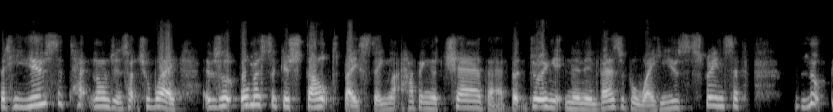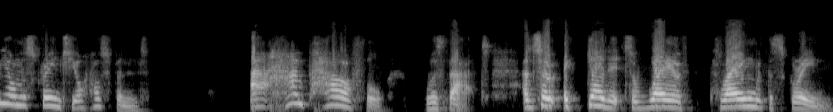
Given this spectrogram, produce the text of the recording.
but he used the technology in such a way. It was almost a gestalt based thing, like having a chair there, but doing it in an invisible way. He used the screen to look beyond the screen to your husband. Uh, how powerful was that? And so, again, it's a way of playing with the screen.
